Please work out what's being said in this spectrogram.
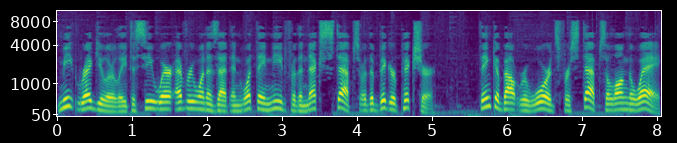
Meet regularly to see where everyone is at and what they need for the next steps or the bigger picture. Think about rewards for steps along the way.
